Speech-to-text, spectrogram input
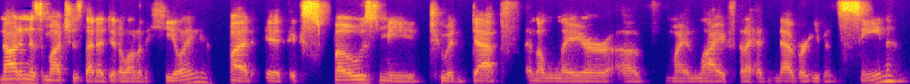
not in as much as that I did a lot of the healing, but it exposed me to a depth and a layer of my life that I had never even seen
